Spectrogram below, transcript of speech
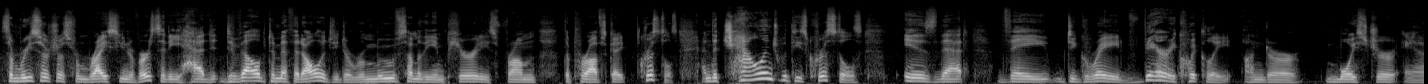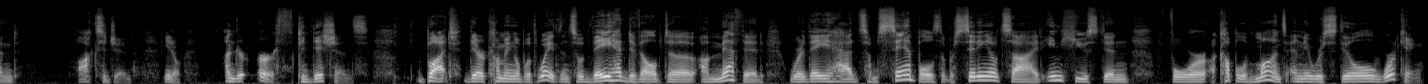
some researchers from Rice University had developed a methodology to remove some of the impurities from the perovskite crystals. And the challenge with these crystals is that they degrade very quickly under moisture and oxygen, you know, under earth conditions but they're coming up with ways. And so they had developed a, a, method where they had some samples that were sitting outside in Houston for a couple of months and they were still working.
